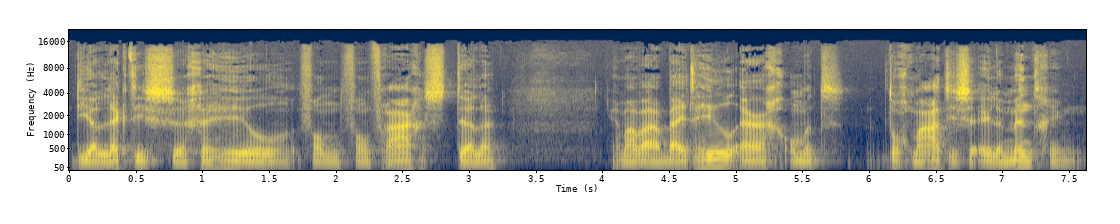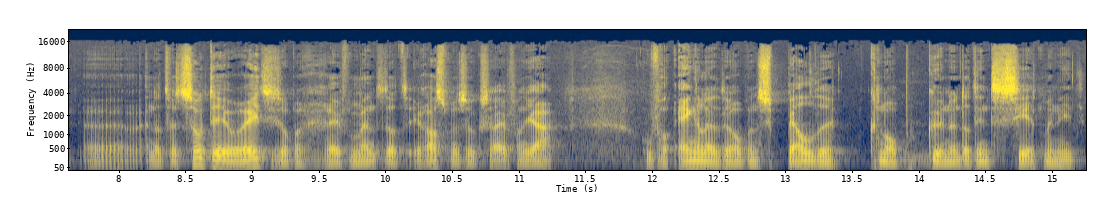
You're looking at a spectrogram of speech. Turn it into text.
dialectisch eh, geheel van, van vragen stellen. Ja, maar waarbij het heel erg om het dogmatische element ging. Eh, en dat werd zo theoretisch op een gegeven moment dat Erasmus ook zei van ja, hoeveel engelen er op een speldenknop kunnen, dat interesseert me niet.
